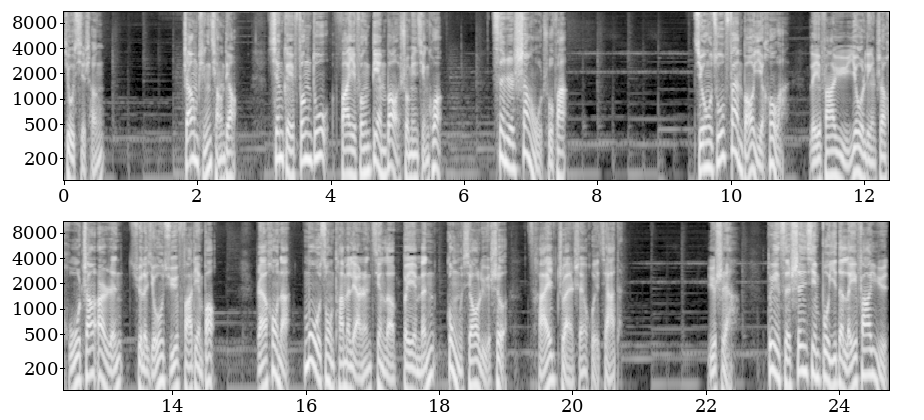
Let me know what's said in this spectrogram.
就启程。张平强调。先给丰都发一封电报说明情况，次日上午出发。酒足饭饱以后啊，雷发玉又领着胡张二人去了邮局发电报，然后呢，目送他们两人进了北门供销旅社，才转身回家的。于是啊，对此深信不疑的雷发玉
